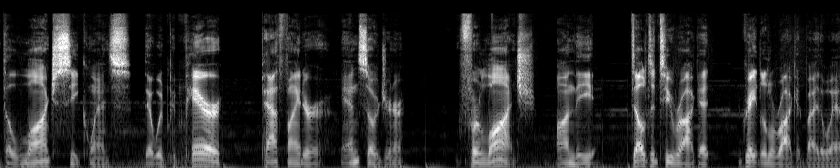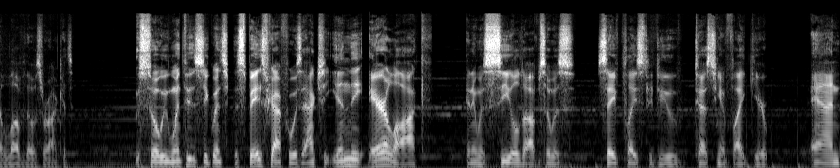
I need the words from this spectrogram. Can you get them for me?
the launch sequence that would prepare Pathfinder and Sojourner for launch on the Delta II rocket. Great little rocket, by the way. I love those rockets. So we went through the sequence. The spacecraft was actually in the airlock and it was sealed up, so it was a safe place to do testing of flight gear. And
